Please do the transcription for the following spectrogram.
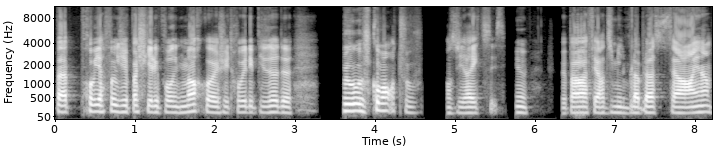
bah, première fois que j'ai pas chialé pour une mort, quoi. J'ai trouvé l'épisode. Je, je commence. Je direct, c'est mieux. Je vais pas faire 10 000 blabla, ça sert à rien.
